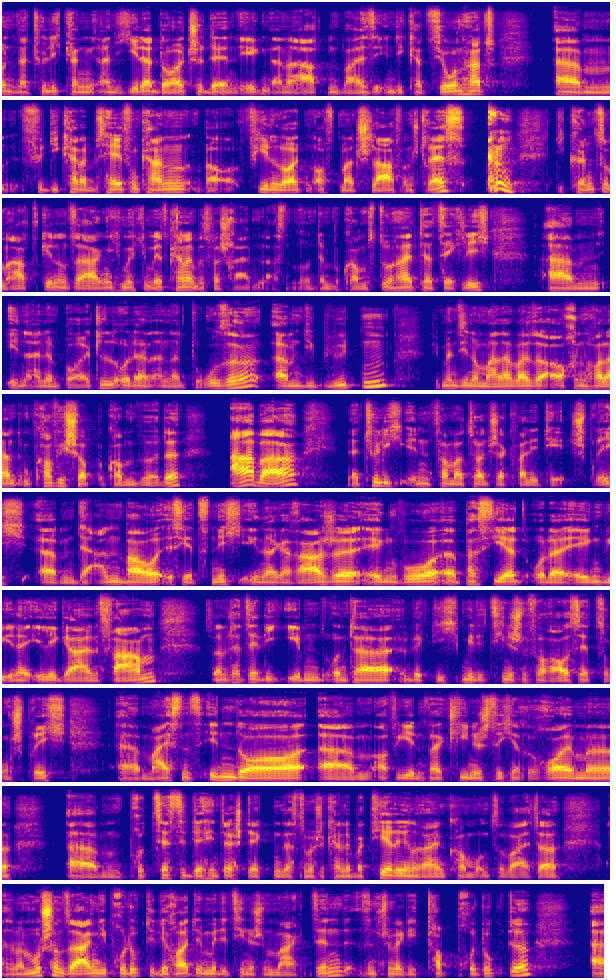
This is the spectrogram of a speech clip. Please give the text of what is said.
Und natürlich kann eigentlich jeder Deutsche, der in irgendeiner Art und Weise Indikation hat, ähm, für die Cannabis helfen kann, bei vielen Leuten oftmals Schlaf und Stress, die können zum Arzt gehen und sagen, ich möchte mir jetzt Cannabis verschreiben lassen. Und dann bekommst du halt tatsächlich ähm, in einem Beutel oder in einer Dose ähm, die Blüten, wie man sie normalerweise auch in Holland im Coffeeshop bekommen würde, aber natürlich in pharmazeutischer Qualität. Sprich, ähm, der Anbau ist jetzt nicht in der Garage irgendwo äh, passiert oder irgendwie in einer illegalen Farm, sondern tatsächlich eben unter wirklich medizinischen Voraussetzungen. Sprich, äh, meistens Indoor, ähm, auf jeden Fall klinisch sichere Räume, ähm, Prozesse, dahinter stecken, dass zum Beispiel keine Bakterien reinkommen und so weiter. Also man muss schon sagen, die Produkte, die heute im medizinischen Markt sind, sind schon wirklich Top-Produkte,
